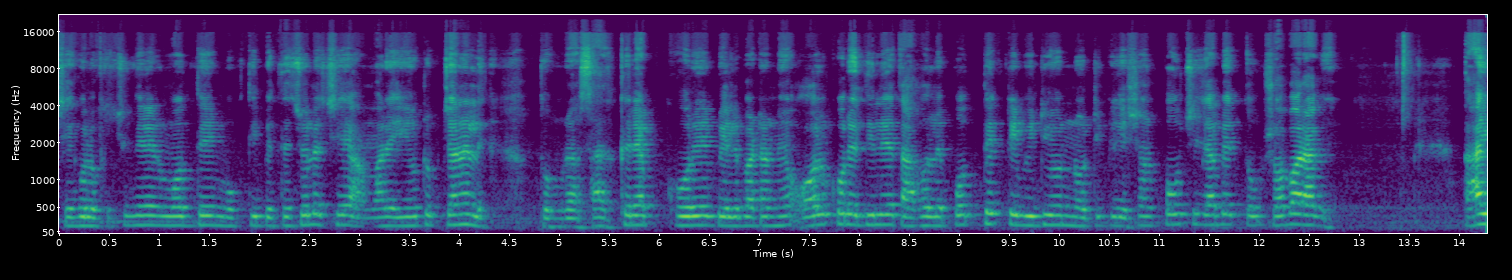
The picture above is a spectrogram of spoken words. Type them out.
সেগুলো কিছুদিনের মধ্যেই মুক্তি পেতে চলেছে আমার এই ইউটিউব চ্যানেলে তোমরা সাবস্ক্রাইব করে বেল বাটনে অল করে দিলে তাহলে প্রত্যেকটি ভিডিওর নোটিফিকেশন পৌঁছে যাবে তো সবার আগে। তাই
